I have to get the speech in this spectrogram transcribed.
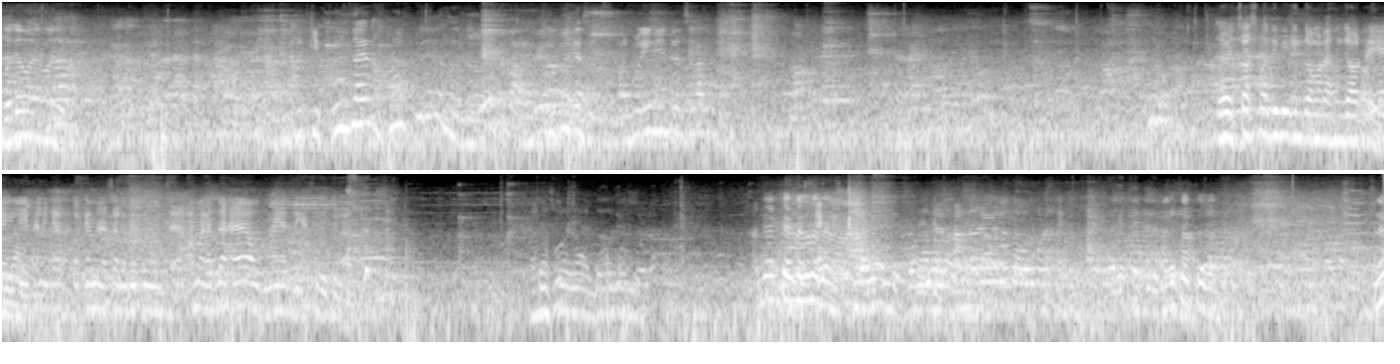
বুঝতে পারে মানে কি প্রুফ দেয় না প্রুফ প্রুফ গেছে তারপর এই ডিটেলস লাগবে চশমা দিবি কিন্তু আমার এখন যাওয়ার এই এই খালি ক্যাপ তো ক্যামেরা চালু করতে মন চায় আমার দেখায় মেয়ের দিকে ছবি তোলা আমি একটা একটা করে দেন ঠান্ডা হয়ে গেলে তো আগে চেক করে দেন না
